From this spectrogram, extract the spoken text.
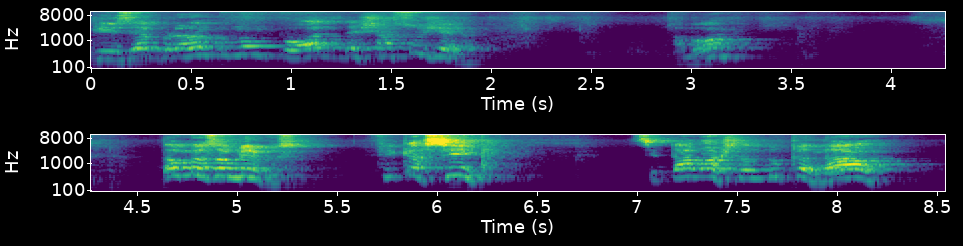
Piso é branco, não pode deixar sujeira. Tá bom? Então, meus amigos, fica assim. Se tá gostando do canal,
